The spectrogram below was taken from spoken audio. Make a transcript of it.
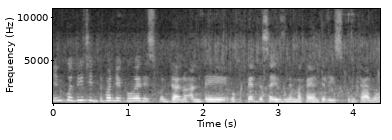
నేను కొద్దిగా చింతపండు ఎక్కువే తీసుకుంటాను. అంటే ఒక పెద్ద సైజు నిమ్మకాయ అంటే తీసుకుంటాను.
